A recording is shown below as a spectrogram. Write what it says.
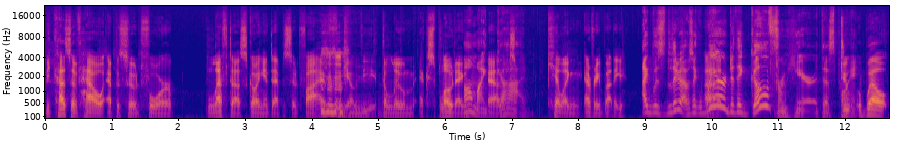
because of how episode four left us going into episode five, you know, Mhm. the the loom exploding. oh my and god killing everybody. I was literally, I was like, where do they go from here at this Do, point? well,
